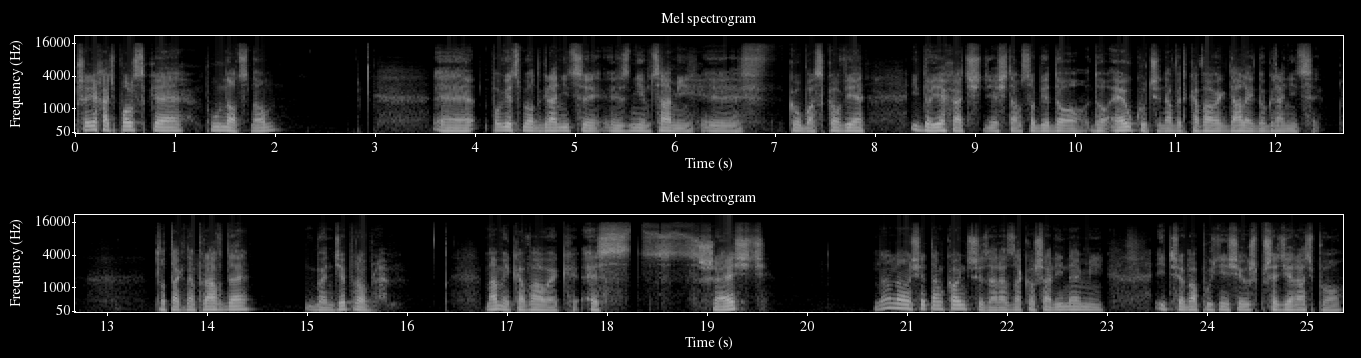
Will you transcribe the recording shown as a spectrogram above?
przejechać Polskę północną, e, powiedzmy od granicy z Niemcami y, w Kołbaskowie i dojechać gdzieś tam sobie do, do Ełku, czy nawet kawałek dalej do granicy, to tak naprawdę będzie problem. Mamy kawałek S6, no ale on się tam kończy zaraz za Koszalinem i i trzeba później się już przedzierać po,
